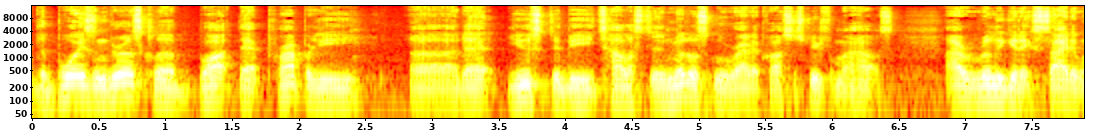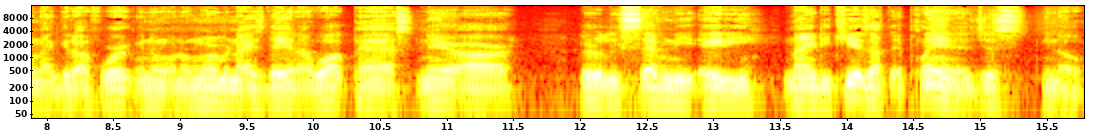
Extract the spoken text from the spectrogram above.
the Boys and Girls Club bought that property uh, that used to be Tolleston Middle School right across the street from my house. I really get excited when I get off work, you know, on a warm and nice day and I walk past and there are literally 70, 80, 90 kids out there playing. And it just, you know,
